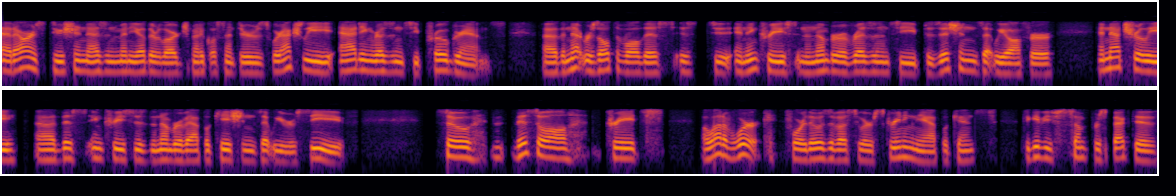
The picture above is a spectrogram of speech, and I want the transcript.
at our institution, as in many other large medical centers, we're actually adding residency programs. Uh, the net result of all this is to an increase in the number of residency positions that we offer, and naturally, uh, this increases the number of applications that we receive. So, th- this all creates a lot of work for those of us who are screening the applicants. To give you some perspective,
